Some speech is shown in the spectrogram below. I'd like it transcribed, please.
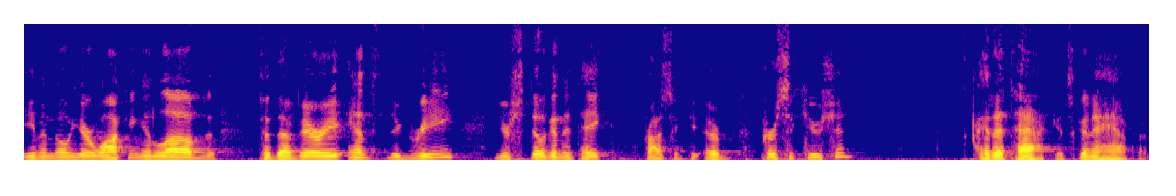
Even though you're walking in love to the very nth degree, you're still going to take prosecu- uh, persecution and attack. It's going to happen.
